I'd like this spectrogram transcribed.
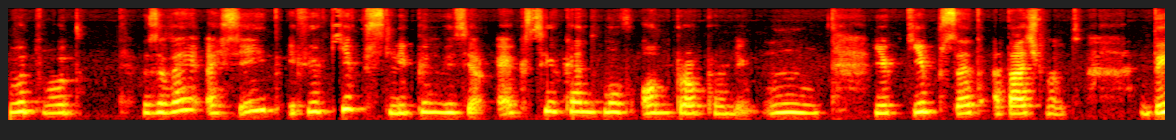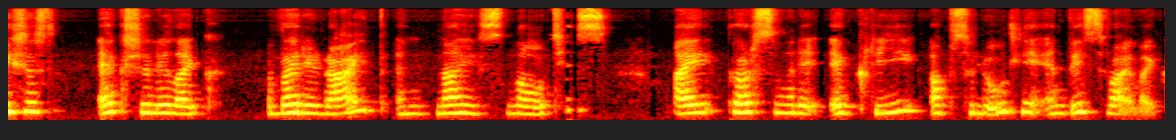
Would would the way i see it if you keep sleeping with your ex you can't move on properly. Mm, you keep that attachment. This is actually like very right and nice notice. I personally agree absolutely, and this why like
